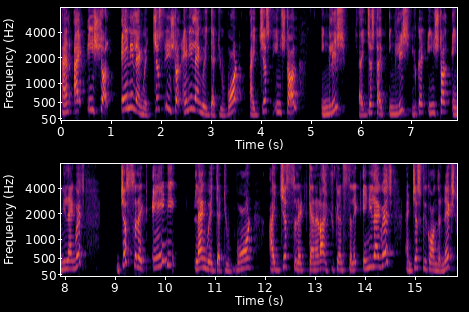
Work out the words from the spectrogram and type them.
and I install any language. Just install any language that you want. I just install English. I just type English. You can install any language. Just select any language that you want I just select Canada. You can select any language and just click on the next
